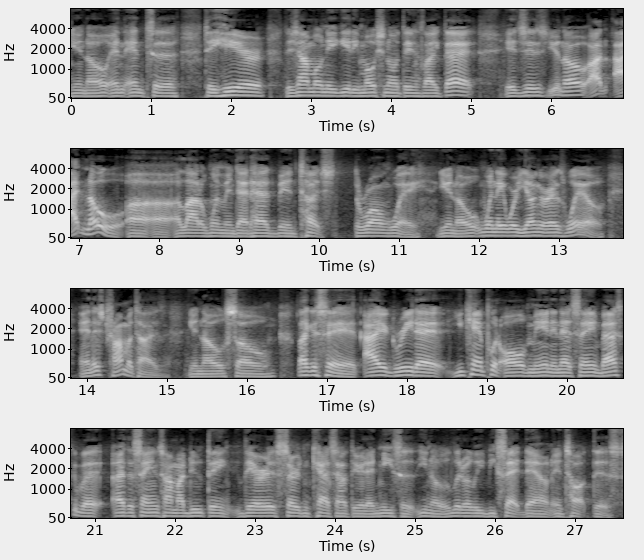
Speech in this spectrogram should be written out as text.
you know, and and to to hear the Jean Monique get emotional and things like that, it just you know I I know uh, a lot of women that has been touched the wrong way, you know, when they were younger as well. And it's traumatizing, you know. So, like I said, I agree that you can't put all men in that same basket, but at the same time, I do think there is certain cats out there that needs to, you know, literally be sat down and taught this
